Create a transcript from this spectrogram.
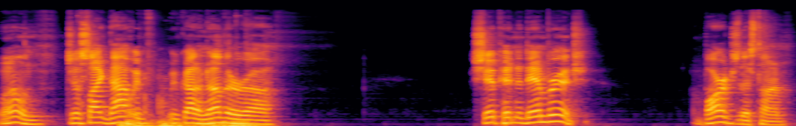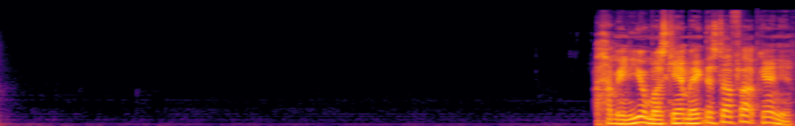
Well, just like that, we've we've got another uh, ship hitting the damn bridge. A barge this time. I mean, you almost can't make this stuff up, can you?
